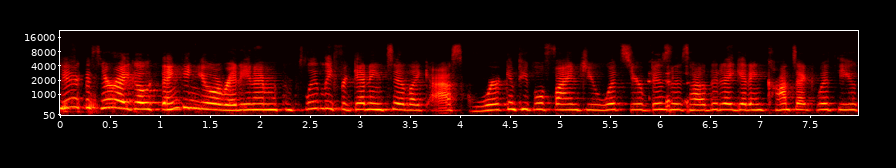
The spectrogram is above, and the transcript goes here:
yeah, because here I go thanking you already, and I'm completely forgetting to like ask where can people find you? What's your business? How did I get in contact with you?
